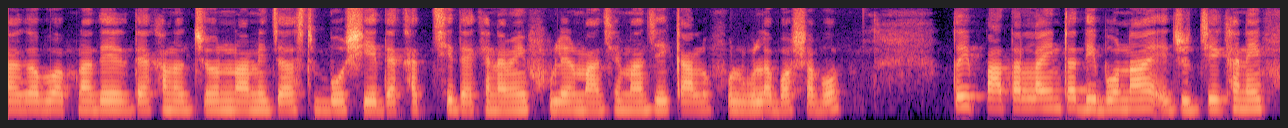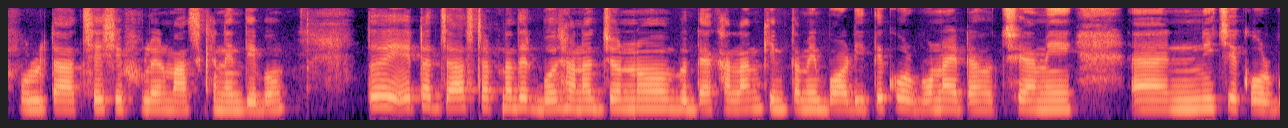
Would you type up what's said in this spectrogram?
লাগাবো আপনাদের দেখানোর জন্য। আমি জাস্ট বসিয়ে দেখাচ্ছি। দেখেন আমি ফুলের মাঝে মাঝে কালো ফুলগুলা বসাবো। তো এই পাতার লাইনটা দিব না। যেখানে ফুলটা আছে সেই ফুলের মাঝখানে দিব। তো এটা জাস্ট আপনাদের বোঝানোর জন্য দেখালাম, কিন্তু আমি বডিতে করব না, এটা হচ্ছে আমি নিচে করব,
